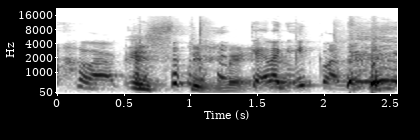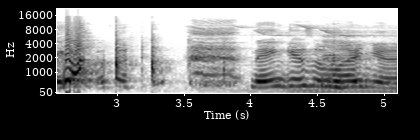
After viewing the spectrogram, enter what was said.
akhlak. istimewa. Kayak lagi iklan. Thank you semuanya.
